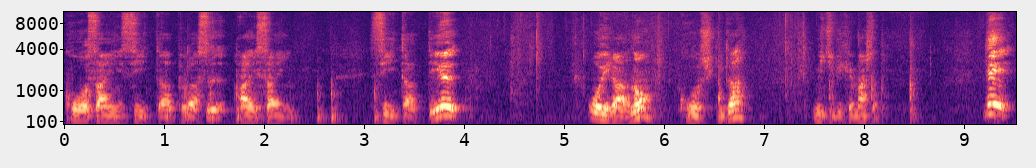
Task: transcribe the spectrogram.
コーサインシータプラスアイサインシータっていうオイラーの公式が導けましたと。で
